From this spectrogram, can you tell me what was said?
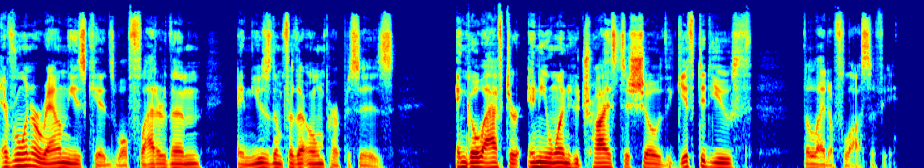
everyone around these kids will flatter them and use them for their own purposes, and go after anyone who tries to show the gifted youth the light of philosophy.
